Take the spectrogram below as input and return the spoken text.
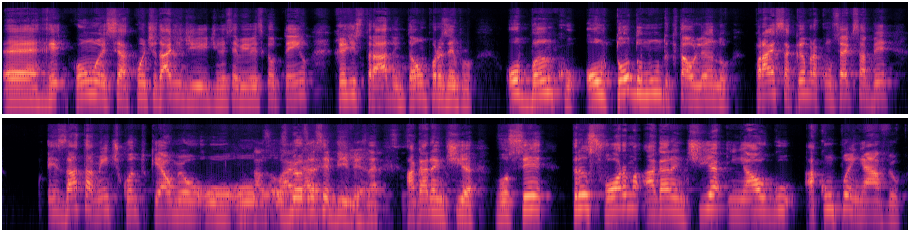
é, com essa quantidade de, de recebíveis que eu tenho registrado. Então, por exemplo, o banco ou todo mundo que está olhando para essa câmera consegue saber exatamente quanto que é o meu, o, o, os meus recebíveis, né? A garantia. Você transforma a garantia em algo acompanhável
